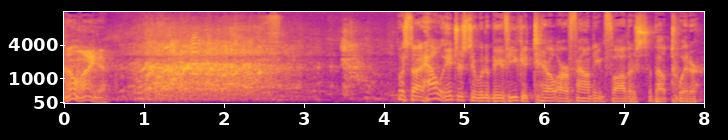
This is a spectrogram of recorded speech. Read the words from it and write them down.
I don't like it. I thought, how interesting would it be if you could tell our founding fathers about Twitter?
